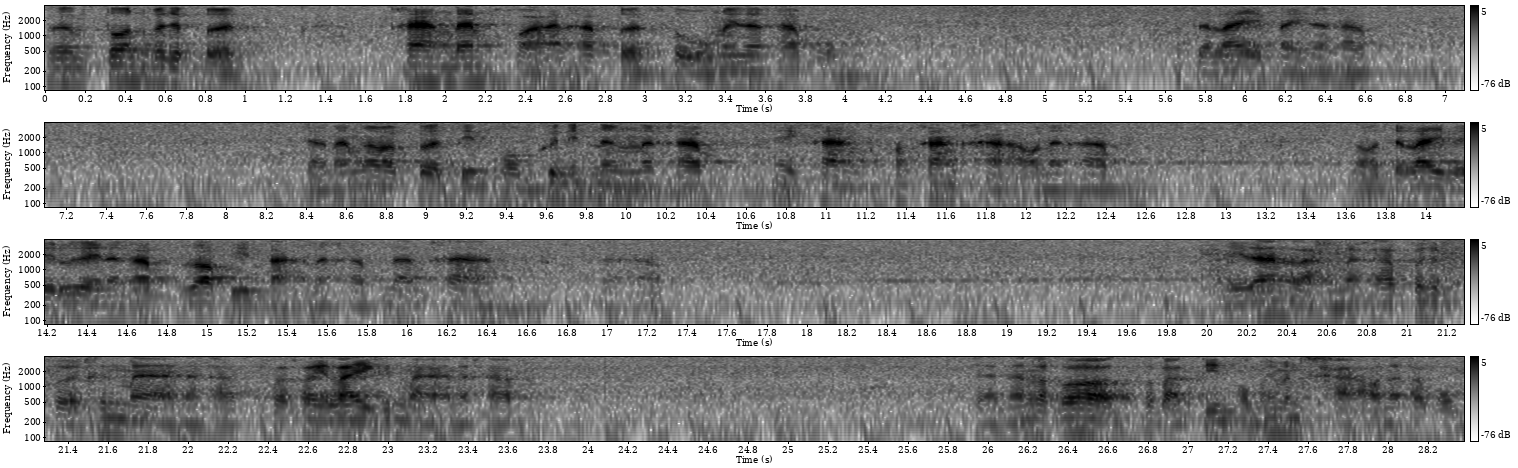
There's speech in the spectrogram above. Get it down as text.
เริ่มต้นก็จะเปิดข้างด้านขวานะครับ เปิดสูงเลยนะครับผมจะไล่ไปนะครับ จากนั้นก็มาเปิดตีนผมขึ้นนิดนึงนะครับ ให้ข้างค่อนข้างขาวนะครับ เราจะไล่ไปเรื่อยนะครับ รอบศีรษะนะครับด้านข้างนะครับ อันนี้ด้านหลังนะครับก็จะเปิดขึ้นมานะครับ ค่อยๆไล่ขึ้นมานะครับ จากนั้นเราก็สะบัดตีนผมให้มันขาวนะครับผม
